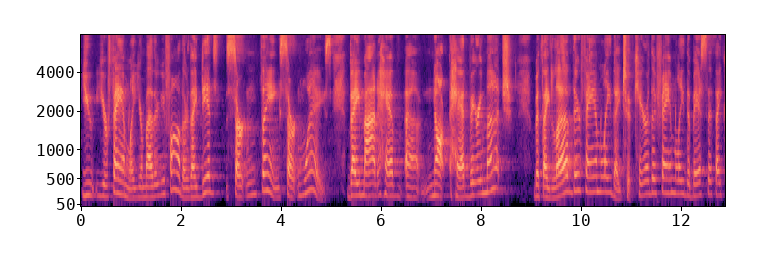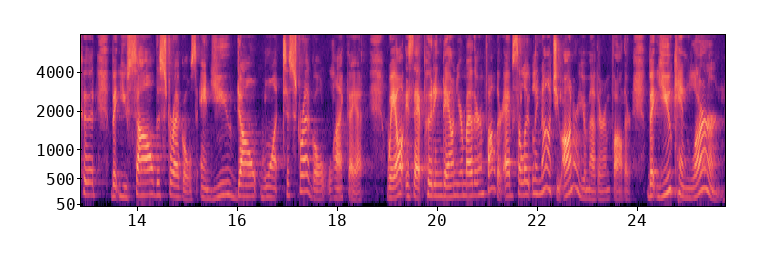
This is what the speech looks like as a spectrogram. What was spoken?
You, your family, your mother, your father, they did certain things certain ways. They might have uh, not had very much, but they loved their family, they took care of their family the best that they could, but you saw the struggles and you don't want to struggle like that. Well, is that putting down your mother and father? Absolutely not. You honor your mother and father, but you can learn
